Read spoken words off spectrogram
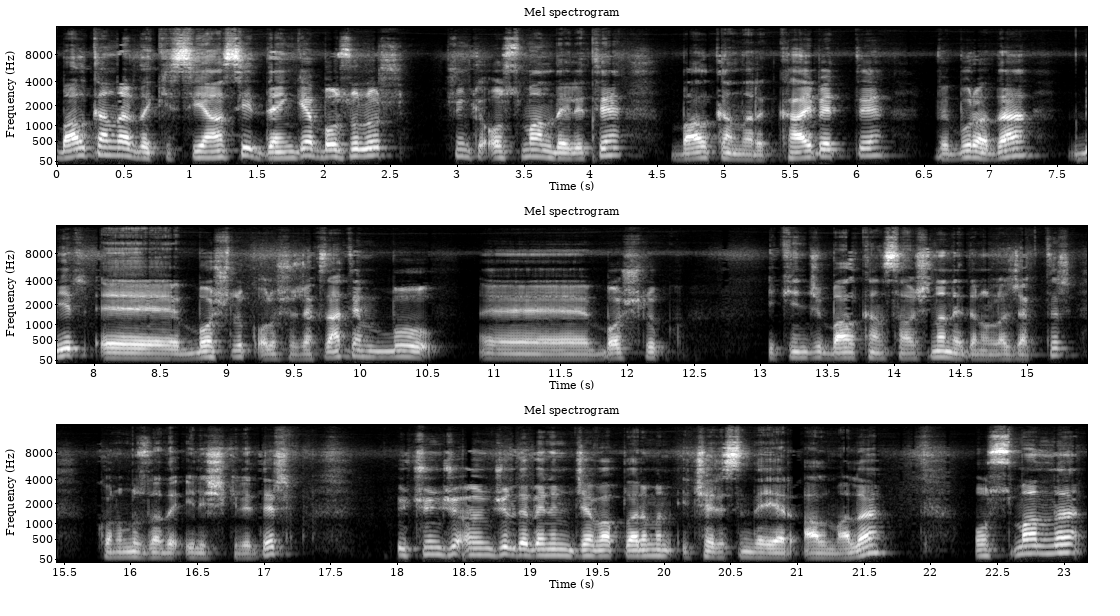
Balkanlardaki siyasi denge bozulur. Çünkü Osmanlı Devleti Balkanları kaybetti ve burada bir e, boşluk oluşacak. Zaten bu e, boşluk ikinci Balkan Savaşı'na neden olacaktır. Konumuzla da ilişkilidir. Üçüncü öncül de benim cevaplarımın içerisinde yer almalı. Osmanlı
